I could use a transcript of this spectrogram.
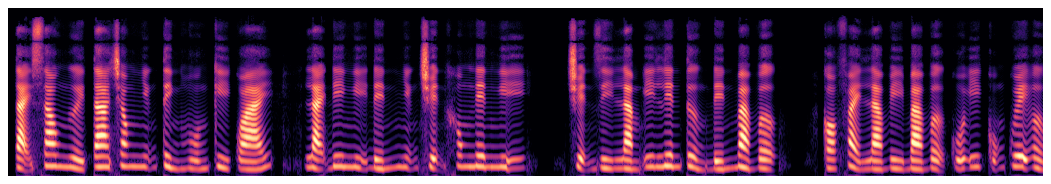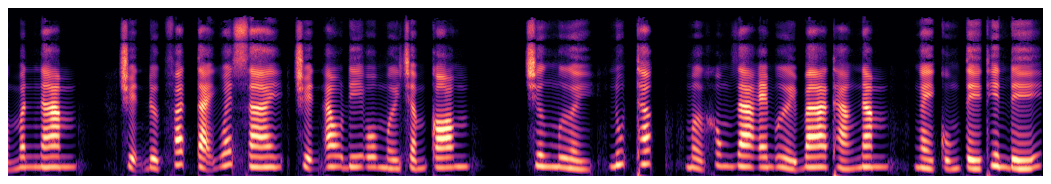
Tại sao người ta trong những tình huống kỳ quái, lại đi nghĩ đến những chuyện không nên nghĩ? Chuyện gì làm y liên tưởng đến bà vợ? Có phải là vì bà vợ của y cũng quê ở Mân Nam? Chuyện được phát tại website chuyenaudio.com Chương 10, nút thắt, mở không ra em 13 tháng 5, ngày cúng tế thiên đế.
